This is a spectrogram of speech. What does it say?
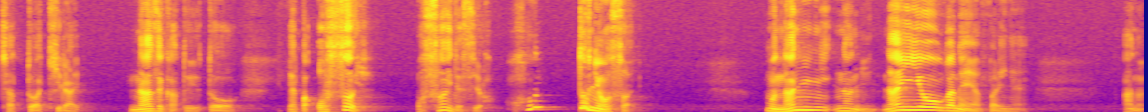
チャットは嫌い。なぜかというとやっぱ遅い遅いですよ。本当に遅いもう何に何？内容がねやっぱりねあの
